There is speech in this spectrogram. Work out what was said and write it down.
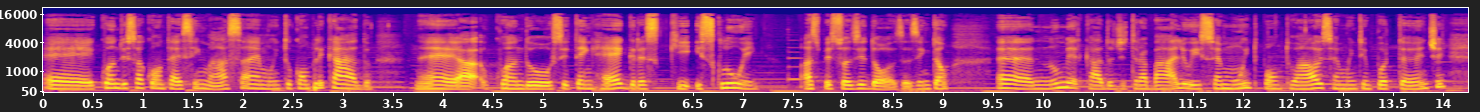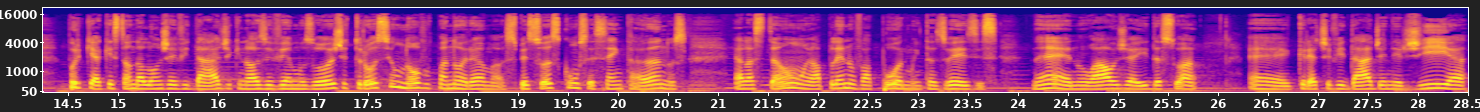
é, quando isso acontece em massa, é muito complicado. Né? Quando se tem regras que excluem as pessoas idosas. Então, é, no mercado de trabalho, isso é muito pontual, isso é muito importante, porque a questão da longevidade que nós vivemos hoje trouxe um novo panorama. As pessoas com 60 anos, elas estão a pleno vapor muitas vezes, né, no auge aí da sua é, criatividade, energia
